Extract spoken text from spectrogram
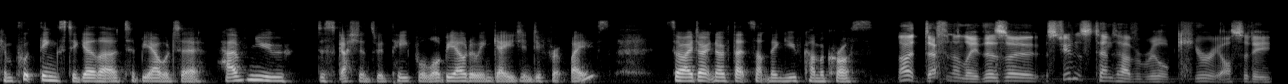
can put things together to be able to have new discussions with people or be able to engage in different ways. So I don't know if that's something you've come across. No, definitely. There's a students tend to have a real curiosity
